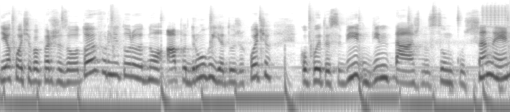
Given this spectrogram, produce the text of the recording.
Я хочу, по-перше, золотої фурнітури одну, а по-друге, я дуже хочу купити собі вінтажну сумку Chanel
